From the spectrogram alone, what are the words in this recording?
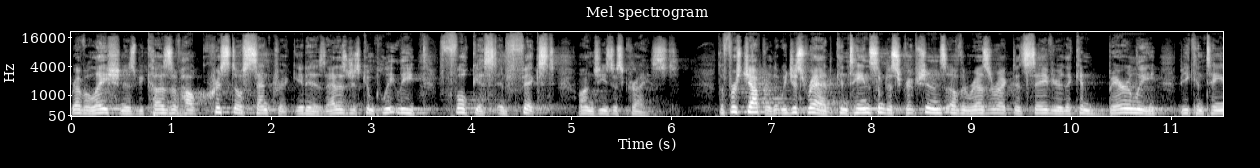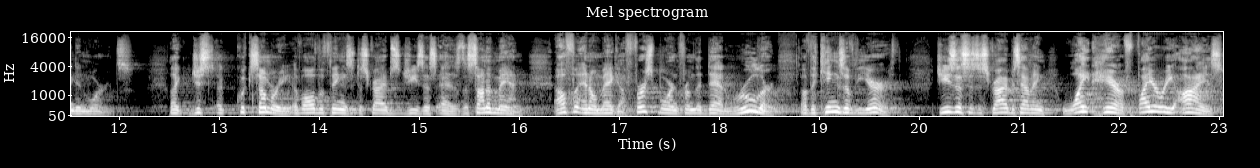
Revelation, is because of how Christocentric it is. That is just completely focused and fixed on Jesus Christ. The first chapter that we just read contains some descriptions of the resurrected Savior that can barely be contained in words. Like just a quick summary of all the things it describes Jesus as the Son of Man, Alpha and Omega, firstborn from the dead, ruler of the kings of the earth. Jesus is described as having white hair, fiery eyes,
